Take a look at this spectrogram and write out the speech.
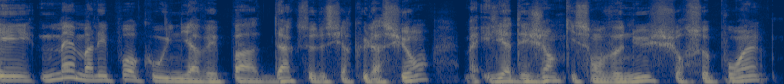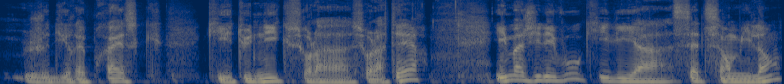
et même à l'époque où il n'y avait pas d'axe de circulation, ben, il y a des gens qui sont venus sur ce point, je dirais presque, qui est unique sur la, sur la Terre. Imaginez-vous qu'il y a 700 000 ans,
